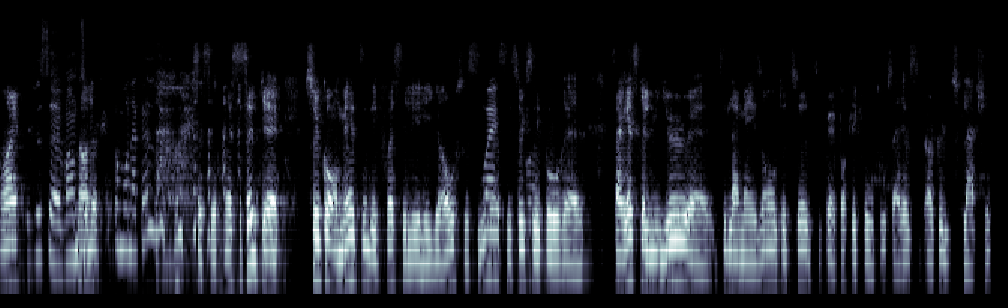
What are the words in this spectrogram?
Ouais. C'est juste euh, vendre du comme on appelle. c'est ça. Mais c'est sûr que ceux qu'on met, des fois, c'est les, les, grosses aussi. C'est sûr que c'est pour. Euh, ça reste que le milieu euh, de la maison, tout ça, peu importe les photos, ça reste un peu du flashing.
